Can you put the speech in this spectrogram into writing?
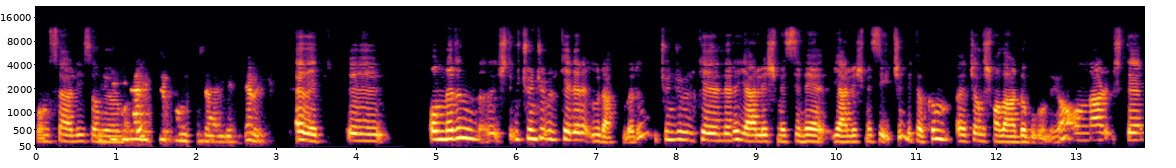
Komiserliği sanıyorum. Yüksek Komiserliği, evet. Evet, e, onların işte üçüncü ülkelere Iraklıların üçüncü ülkelere yerleşmesine yerleşmesi için bir takım çalışmalarda bulunuyor. Onlar işte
